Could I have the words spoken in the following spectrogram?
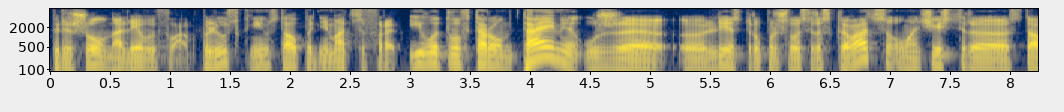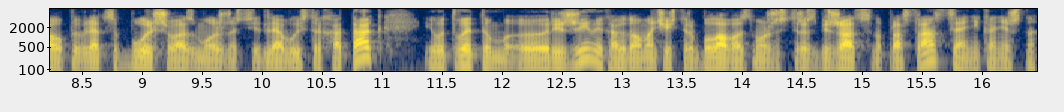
перешел на левый фланг. Плюс к ним стал подниматься Фред. И вот во втором тайме уже э, Лестеру пришлось раскрываться. У Манчестера стало появляться больше возможностей для быстрых атак. И вот в этом э, режиме, когда у Манчестера была возможность разбежаться на пространстве, они, конечно,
